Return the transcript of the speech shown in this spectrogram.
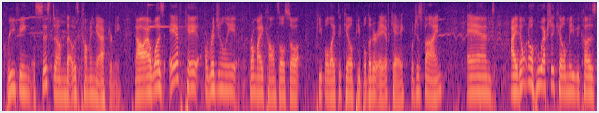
griefing system that was coming after me. Now, I was AFK originally from my console, so people like to kill people that are AFK, which is fine. And I don't know who actually killed me because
